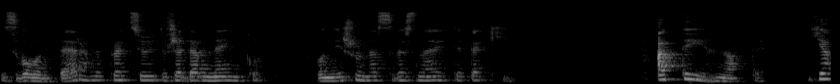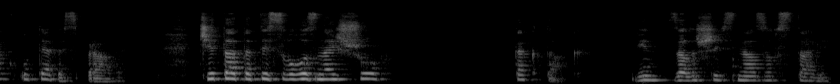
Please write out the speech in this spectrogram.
І з волонтерами працюють вже давненько. Вони ж у нас, ви знаєте, такі. А ти, Ігнате, як у тебе справи? Чи тата ти свого знайшов? Так, так, він залишився на Азовсталі,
